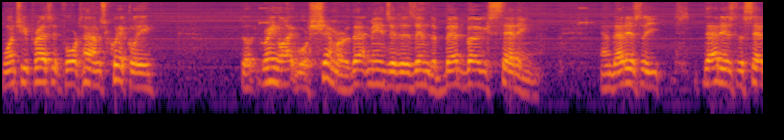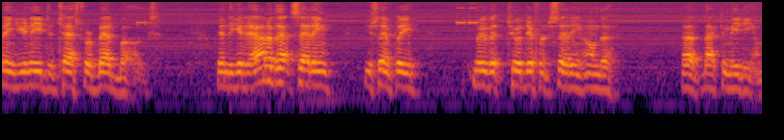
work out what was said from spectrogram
Once you press it four times quickly, the green light will shimmer. That means it is in the bed bug setting. And that is the that is the setting you need to test for bed bugs. Then to get it out of that setting, you simply move it to a different setting on the uh, back to medium.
